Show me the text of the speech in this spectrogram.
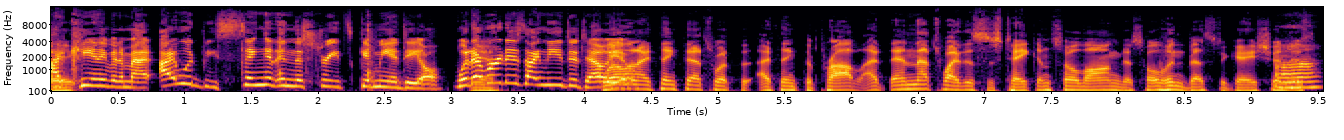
I can't even imagine. I would be singing in the streets. Give me a deal, whatever Yeah. it is I need to tell Well, you. Well, and I think that's what the, I think the problem, and that's why this has taken so long. This whole investigation Uh-huh.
